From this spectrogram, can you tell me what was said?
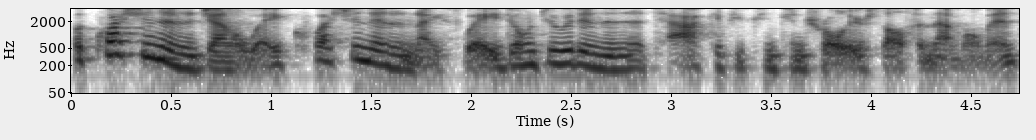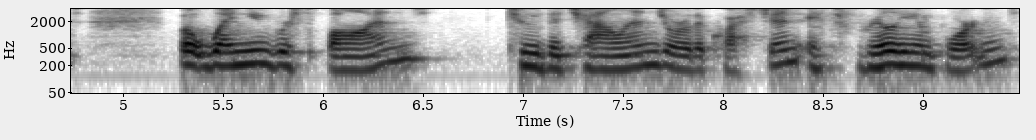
but question in a gentle way, question in a nice way. Don't do it in an attack if you can control yourself in that moment. But when you respond to the challenge or the question, it's really important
